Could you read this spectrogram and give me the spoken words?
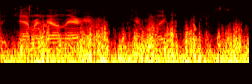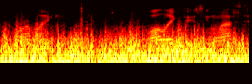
Lake Cameron down there. Cameron Lake. Forum Lake. Wall Lake facing west.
